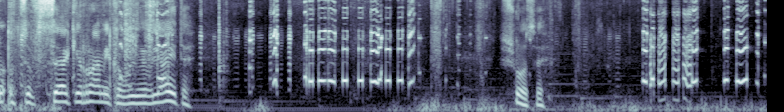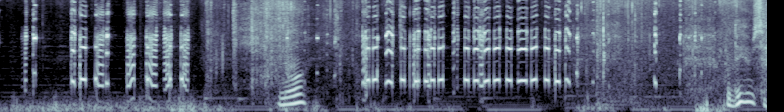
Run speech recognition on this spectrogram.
Ну, Це все кераміка, ви уявляєте? Що це? Ну. Подивимося.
